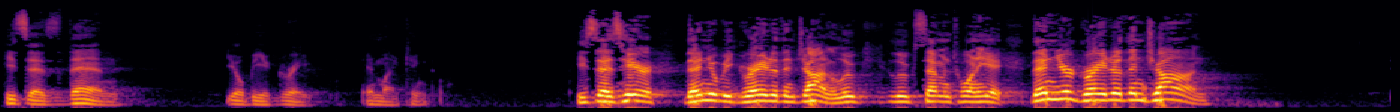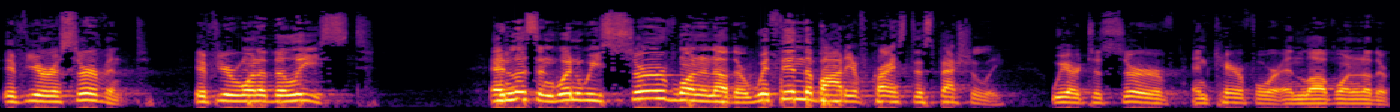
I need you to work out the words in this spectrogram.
He says, then you'll be great in my kingdom. He says here, then you'll be greater than John. Luke, Luke 7 28. Then you're greater than John. If you're a servant, if you're one of the least. And listen, when we serve one another, within the body of Christ especially, we are to serve and care for and love one another.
